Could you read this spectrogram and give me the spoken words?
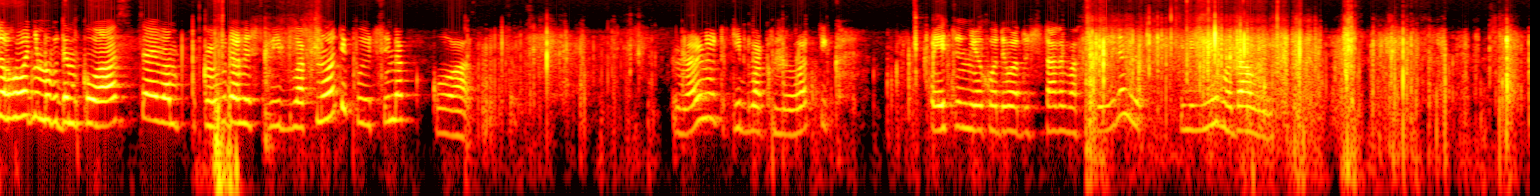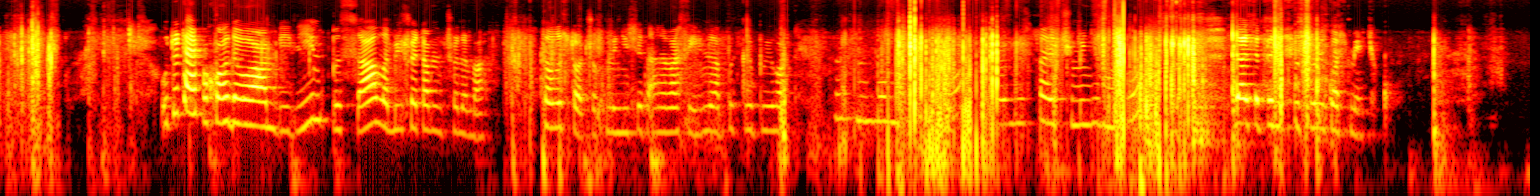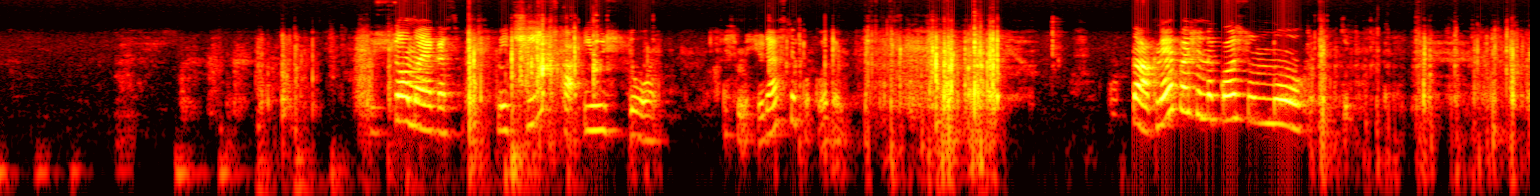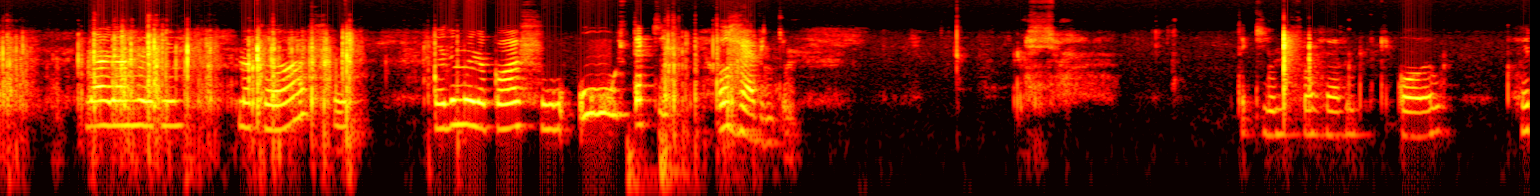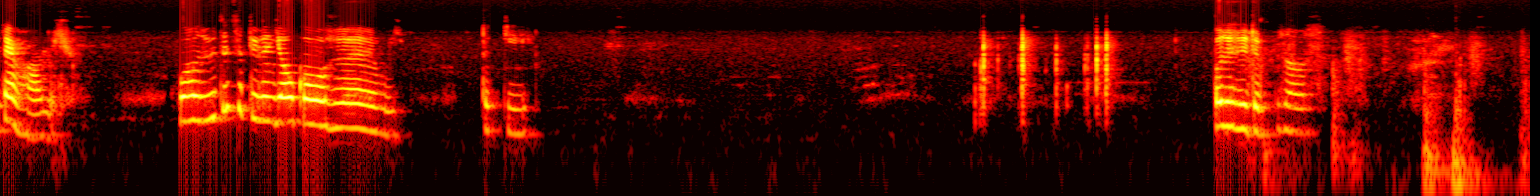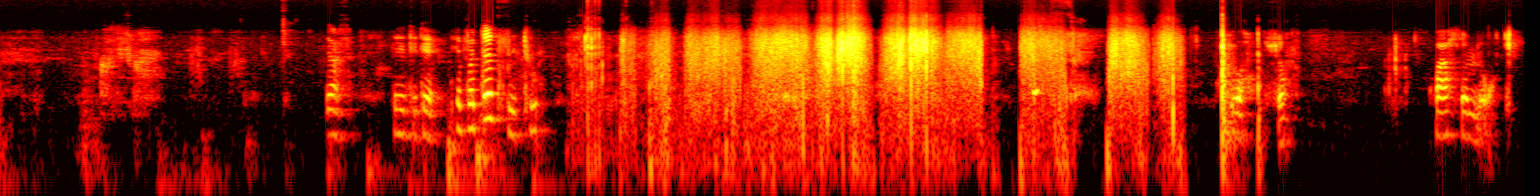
сьогодні ми будемо класти. Я вам покажу даже свій блокнотик, цим як класти. У мене такий блокнотик. Я сьогодні ходила до старого Василя, і мені його дали. Отут я походила амбілін, писала, більше там нічого нема. Це листочок мені Світлана Васильівна прикріпила. Я не знаю, чи мені можна. Я принесу свою косметику. Ось це моя косметичка і ось це. Ось ми сюди все покладемо. Так, ну я перше накосу ногті. Я навіть накласу. Я думаю, накласу ось таким. Рожевеньким. Таким рожевеньким. Такий колор. Какой-то гарний. Вау, дивіться, який він ялко рожевий. Такий. Подождите, зараз. Зараз. Дайте, я потім витру. О, все. Ногтики.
